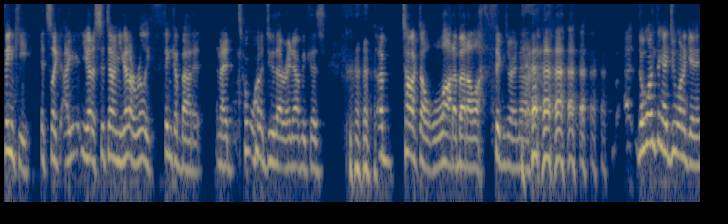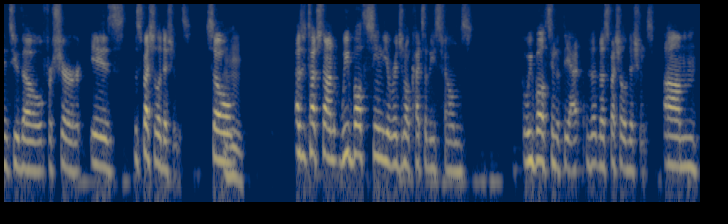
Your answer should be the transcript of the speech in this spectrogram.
thinky. It's like I you got to sit down, you got to really think about it. And I don't want to do that right now because I've talked a lot about a lot of things right now. Uh, the one thing I do want to get into though for sure is the special editions. So Mhm. as we touched on, we've both seen the original cuts of these films. We've both seen the the, the special editions. Um,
